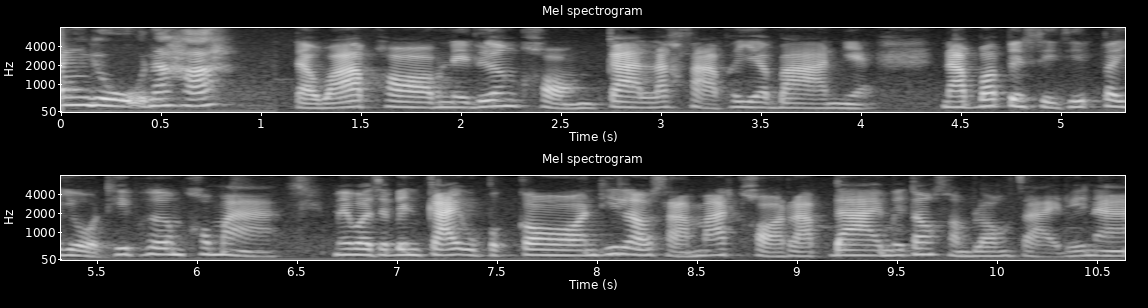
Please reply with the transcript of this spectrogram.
ังอยู่นะคะ แต่ว่าพอในเรื่องของการรักษาพยาบาลเนี่ยนับว่าเป็นสิทธิประโยชน์ที่เพิ่มเข้ามา ไม่ว่าจะเป็นกายอุปกรณ์ที่เราสามารถขอรับได้ไม่ต้องสำรองจ่ายด้วยนะ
